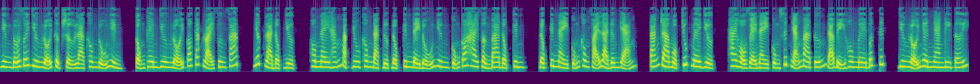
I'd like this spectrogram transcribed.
nhưng đối với dương lỗi thực sự là không đủ nhìn, cộng thêm dương lỗi có các loại phương pháp, nhất là độc dược. Hôm nay hắn mặc dù không đạt được độc kinh đầy đủ nhưng cũng có 2 phần 3 độc kinh, độc kinh này cũng không phải là đơn giản, tán ra một chút mê dược, hai hộ vệ này cùng xích nhãn ma tướng đã bị hôn mê bất tích, dương lỗi nghênh ngang đi tới,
